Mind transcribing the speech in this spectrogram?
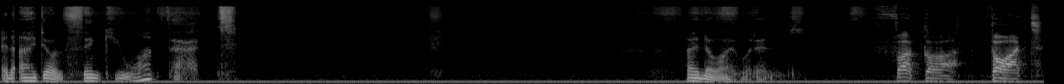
And I don't think you want that. I know I wouldn't. Fuck off, thought.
